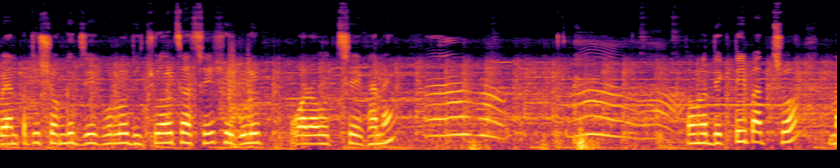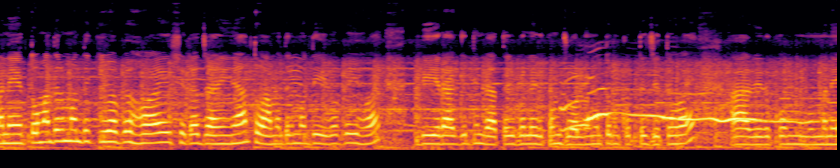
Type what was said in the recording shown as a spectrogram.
ব্যান্ড পার্টির সঙ্গে যেগুলো রিচুয়ালস আছে, সেগুলোই করা হচ্ছে এখানে। তোমরা দেখতেই পাচ্ছ। মানে তোমাদের মধ্যে কীভাবে হয় সেটা জানি না, তো আমাদের মধ্যে এভাবেই হয়। বিয়ের আগের দিন রাতের বেলা এরকম জল নিমন্ত্রণ করতে যেতে হয়। আর এরকম মানে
